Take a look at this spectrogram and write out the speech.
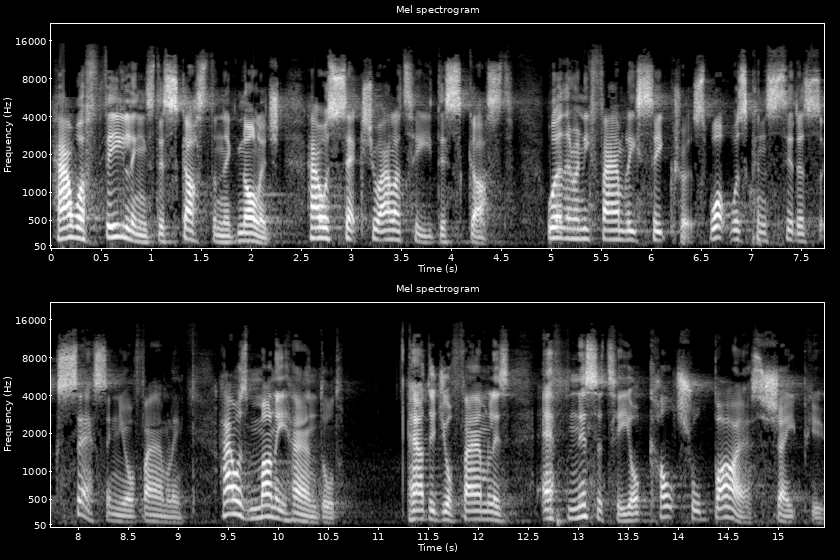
How were feelings discussed and acknowledged? How was sexuality discussed? Were there any family secrets? What was considered success in your family? How was money handled? How did your family's ethnicity or cultural bias shape you?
